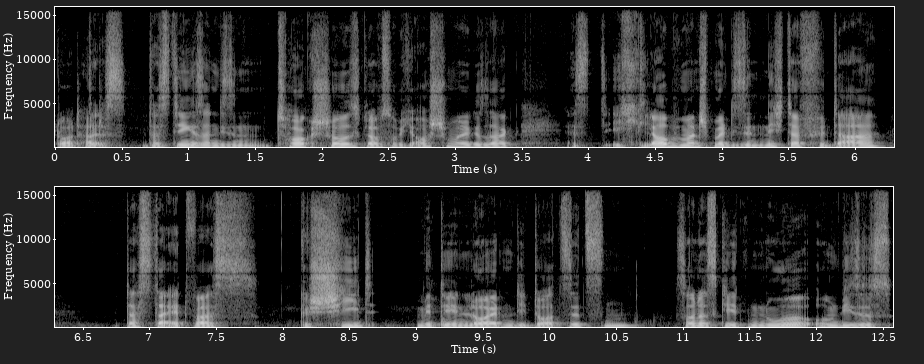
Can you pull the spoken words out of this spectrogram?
dort hat. Das, das Ding ist an diesen Talkshows, ich glaube, das habe ich auch schon mal gesagt, es, ich glaube manchmal, die sind nicht dafür da, dass da etwas geschieht mit den Leuten, die dort sitzen, sondern es geht nur um dieses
